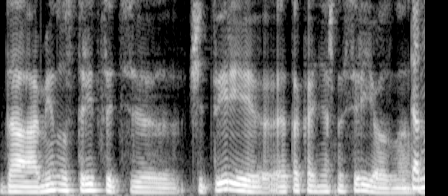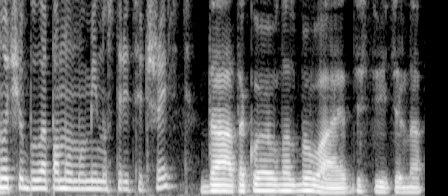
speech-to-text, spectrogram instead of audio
Да, минус 34 это, конечно, серьезно. Да, ночью было, по-моему, минус 36. Да, такое у нас бывает, действительно.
